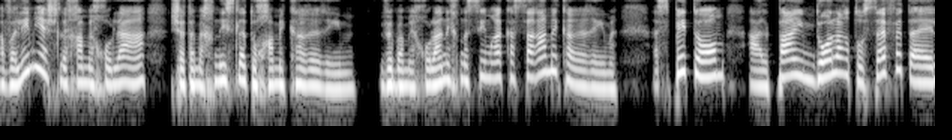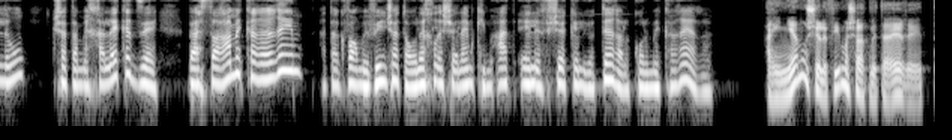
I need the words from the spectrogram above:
אבל אם יש לך מכולה שאתה מכניס לתוכה מקררים, ובמכולה נכנסים רק עשרה מקררים. אז פתאום האלפיים דולר תוספת האלו, כשאתה מחלק את זה בעשרה מקררים, אתה כבר מבין שאתה הולך לשלם כמעט אלף שקל יותר על כל מקרר. העניין הוא שלפי מה שאת מתארת,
